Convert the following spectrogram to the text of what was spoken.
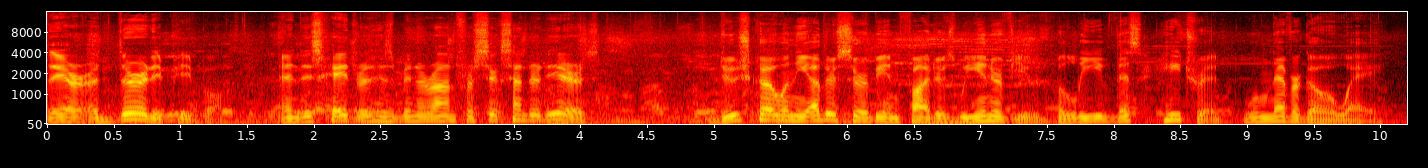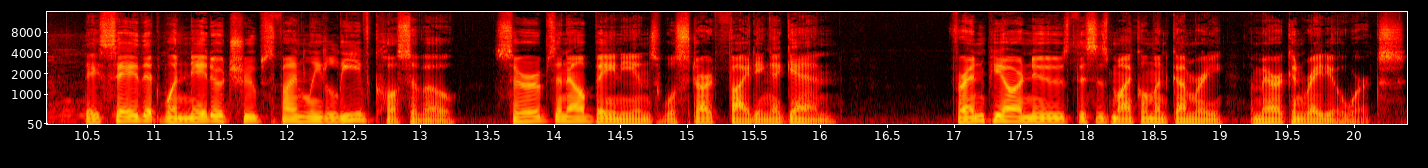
They are a dirty people, and this hatred has been around for 600 years. Dushko and the other Serbian fighters we interviewed believe this hatred will never go away. They say that when NATO troops finally leave Kosovo, Serbs and Albanians will start fighting again. For NPR News, this is Michael Montgomery, American Radio Works.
